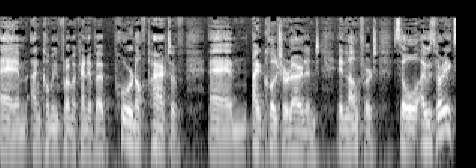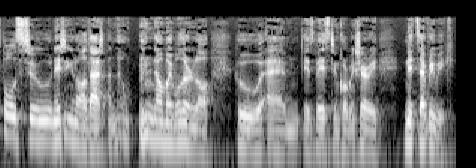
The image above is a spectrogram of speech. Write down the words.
um, and coming from a kind of a poor enough part of um, agricultural Ireland in Longford. So I was very exposed to knitting and all that. And now, now my mother-in-law, who um, is based in Cormac Sherry, knits every week.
